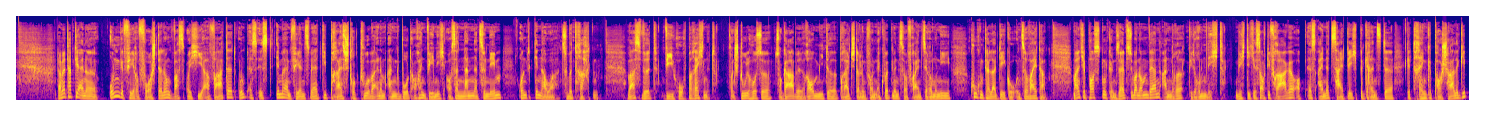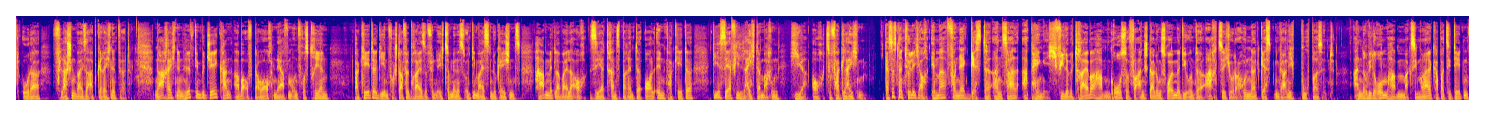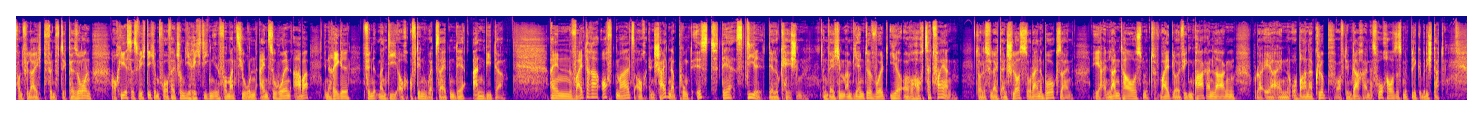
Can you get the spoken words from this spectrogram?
Damit habt ihr eine ungefähre Vorstellung, was euch hier erwartet und es ist immer empfehlenswert, die Preisstruktur bei einem Angebot auch ein wenig auseinanderzunehmen und genauer zu betrachten. Was wird wie hoch berechnet? Von Stuhlhusse zur Gabel, Raummiete, Bereitstellung von Equipment zur freien Zeremonie, Kuchenteller, Deko und so weiter. Manche Posten können selbst übernommen werden, andere wiederum nicht. Wichtig ist auch die Frage, ob es eine zeitlich begrenzte Getränkepauschale gibt oder flaschenweise abgerechnet wird. Nachrechnen hilft dem Budget, kann aber auf Dauer auch nerven und frustrieren. Pakete gehen vor Staffelpreise, finde ich zumindest, und die meisten Locations haben mittlerweile auch sehr transparente All-In-Pakete, die es sehr viel leichter machen, hier auch zu vergleichen. Das ist natürlich auch immer von der Gästeanzahl abhängig. Viele Betreiber haben große Veranstaltungsräume, die unter 80 oder 100 Gästen gar nicht buchbar sind. Andere wiederum haben Maximalkapazitäten von vielleicht 50 Personen. Auch hier ist es wichtig, im Vorfeld schon die richtigen Informationen einzuholen, aber in der Regel findet man die auch auf den Webseiten der Anbieter. Ein weiterer, oftmals auch entscheidender Punkt ist der Stil der Location. In welchem Ambiente wollt ihr eure Hochzeit feiern? Soll es vielleicht ein Schloss oder eine Burg sein? Eher ein Landhaus mit weitläufigen Parkanlagen oder eher ein urbaner Club auf dem Dach eines Hochhauses mit Blick über die Stadt?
